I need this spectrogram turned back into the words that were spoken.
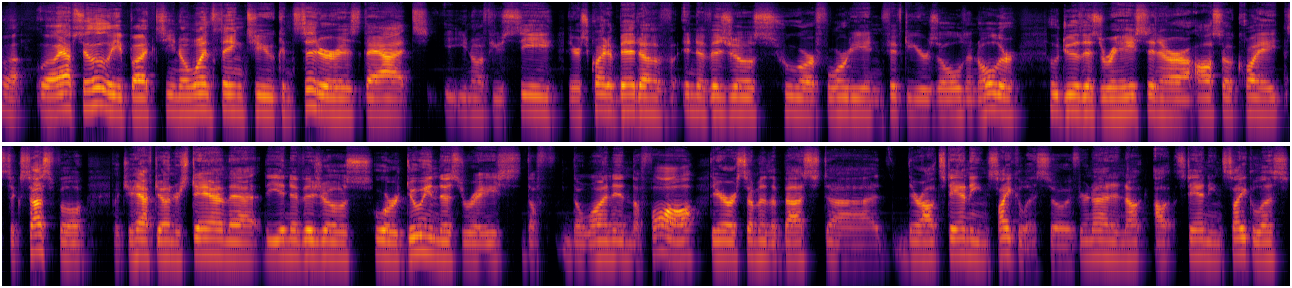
Well, well, absolutely. But, you know, one thing to consider is that, you know, if you see there's quite a bit of individuals who are 40 and 50 years old and older who do this race and are also quite successful. But you have to understand that the individuals who are doing this race, the the one in the fall, they are some of the best. Uh, they're outstanding cyclists. So if you're not an out, outstanding cyclist,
